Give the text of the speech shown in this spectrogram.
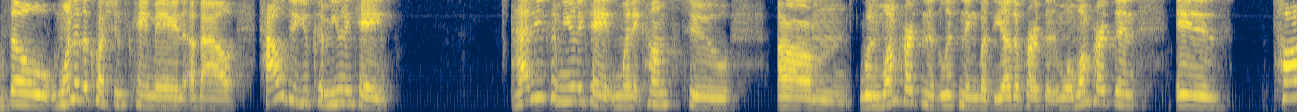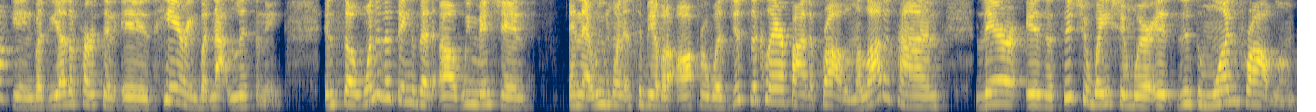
So one of the questions came in about how do you communicate? How do you communicate when it comes to um, when one person is listening but the other person when one person is talking, but the other person is hearing but not listening. And so, one of the things that uh, we mentioned and that we wanted to be able to offer was just to clarify the problem. A lot of times there is a situation where it's this one problem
